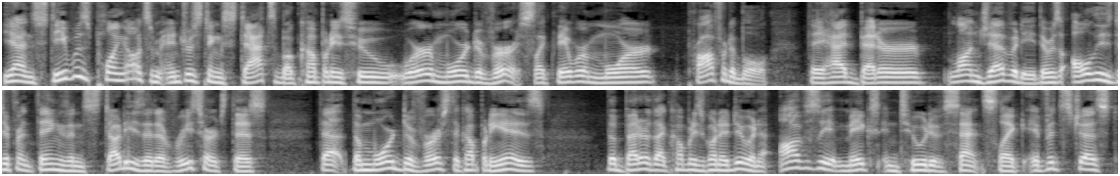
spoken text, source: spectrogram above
Yeah, and Steve was pulling out some interesting stats about companies who were more diverse, like they were more profitable, they had better longevity. There was all these different things and studies that have researched this that the more diverse the company is, the better that company's going to do. And obviously it makes intuitive sense. Like if it's just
